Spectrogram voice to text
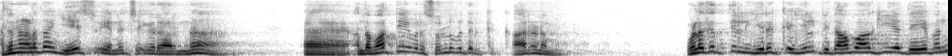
அதனால தான் இயேசு என்ன செய்கிறார்னா அந்த வார்த்தையை அவர் சொல்லுவதற்கு காரணம் உலகத்தில் இருக்கையில் பிதாவாகிய தேவன்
